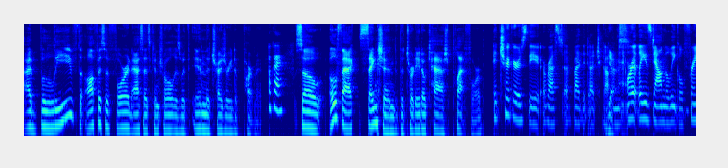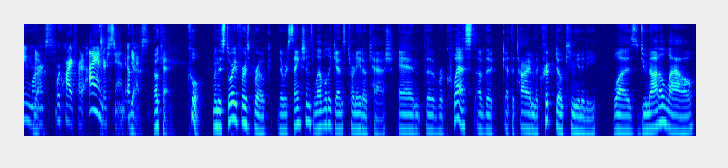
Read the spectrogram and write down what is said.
I believe the Office of Foreign Assets Control is within the Treasury Department. Okay. So OFAC sanctioned the Tornado Cash platform. It triggers the arrest of by the Dutch government, Yes. or it lays down the legal framework Yes. required for it. I understand. Okay. Yes. Okay. Cool. When the story first broke, there were sanctions leveled against Tornado Cash, and the request of the at the time the crypto community was do not allow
